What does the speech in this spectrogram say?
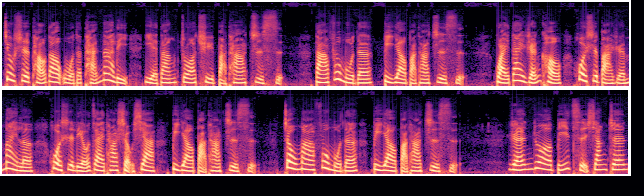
就是逃到我的坛那里，也当抓去把他治死。打父母的，必要把他治死；拐带人口，或是把人卖了，或是留在他手下，必要把他治死；咒骂父母的，必要把他治死。人若彼此相争，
